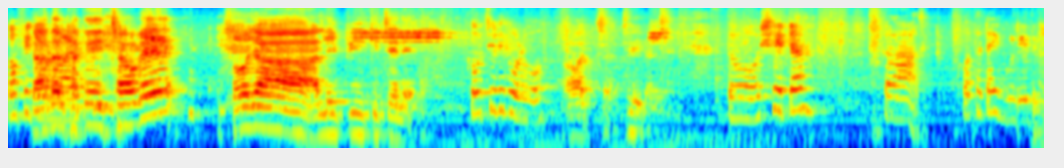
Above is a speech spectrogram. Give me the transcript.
কফি যাদের খেতে ইচ্ছা হবে সোজা লিপি কিচেনে। কচুরি করব। আচ্ছা ঠিক আছে। তো সেটা কথাটাই গুলিয়ে দিল।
